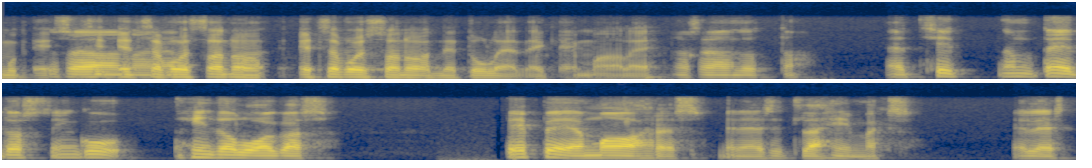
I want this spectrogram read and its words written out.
mutta et, No et, sä voi sanoa, et sä voi sanoa, että ne tulee tekemään maaleja. No se on totta. Et sit, no mutta ei tossa niinku hintaluokas Pepe ja Mahres menee sit lähimmäksi. Eli sit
